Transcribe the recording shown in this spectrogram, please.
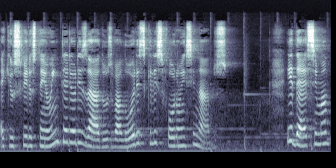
é que os filhos tenham interiorizado os valores que lhes foram ensinados. E décima,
